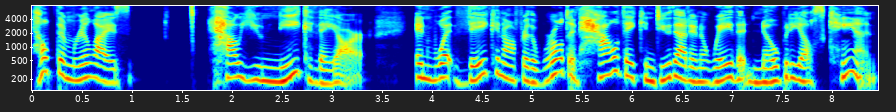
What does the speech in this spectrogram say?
help them realize how unique they are and what they can offer the world and how they can do that in a way that nobody else can.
